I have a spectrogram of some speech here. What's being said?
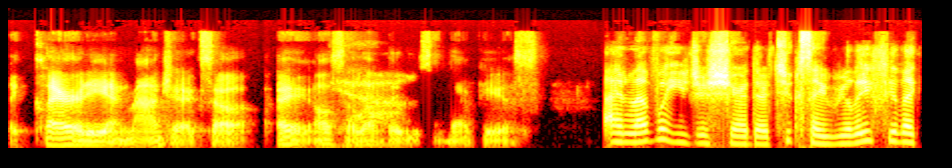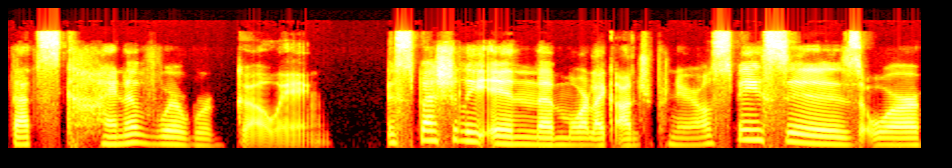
like clarity and magic. So I also yeah. love that you said that piece. I love what you just shared there too, because I really feel like that's kind of where we're going, especially in the more like entrepreneurial spaces or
